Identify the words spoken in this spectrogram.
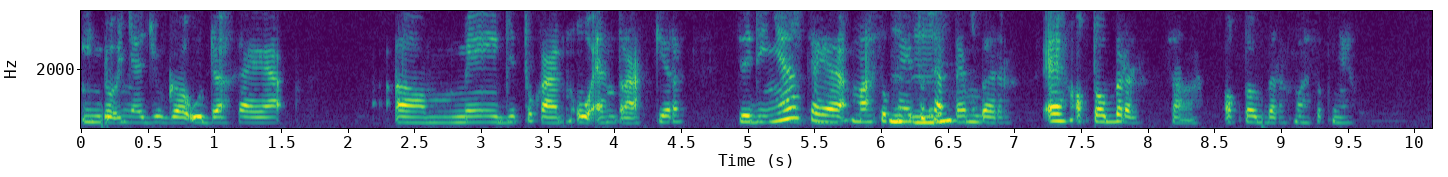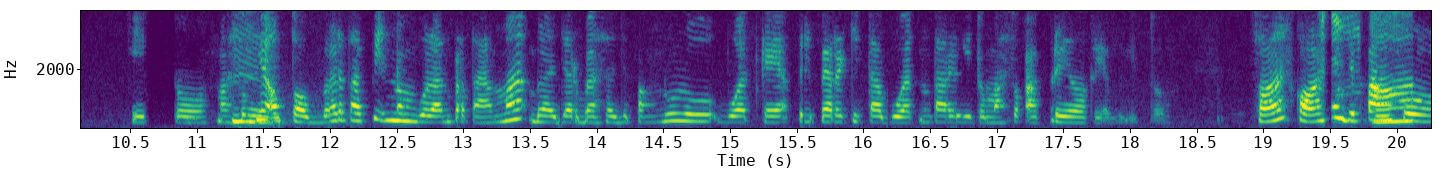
Indonya juga udah kayak um, Mei gitu kan, UN terakhir. Jadinya kayak masuknya itu Mm-mm. September eh Oktober salah Oktober masuknya itu masuknya Hmm. Oktober tapi enam bulan pertama belajar bahasa Jepang dulu buat kayak prepare kita buat ntar gitu masuk April kayak begitu soalnya sekolahnya Jepang Ah. full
